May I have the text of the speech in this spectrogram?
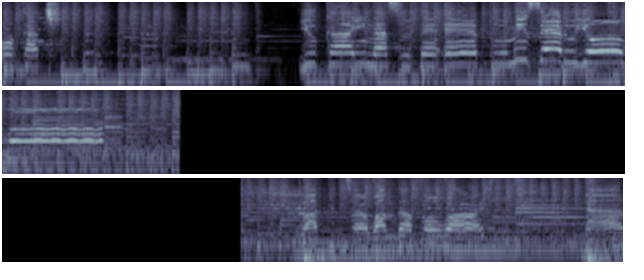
供たち愉快なステップ見せるよ「What a wonderful world」なん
